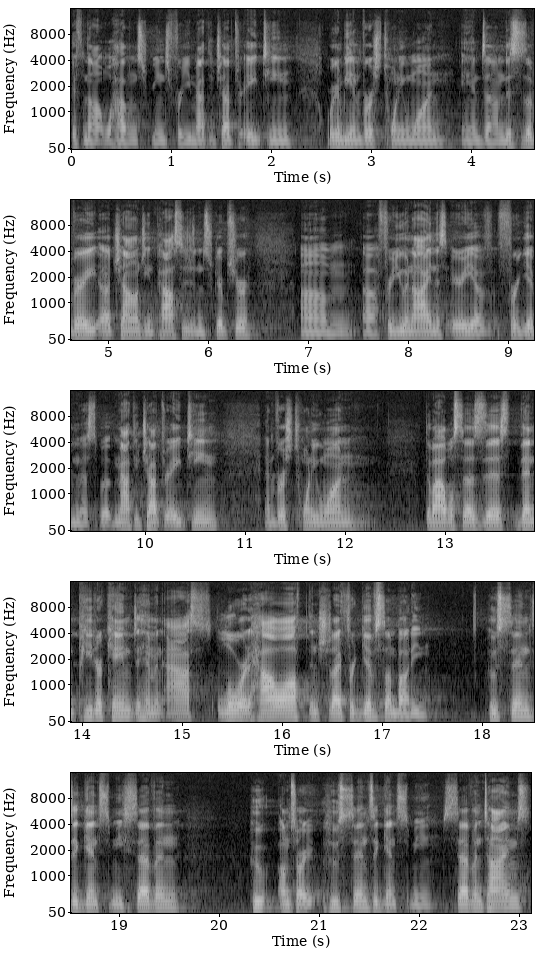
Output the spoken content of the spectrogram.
if not, we'll have on screens for you. Matthew chapter 18, we're going to be in verse 21. And um, this is a very uh, challenging passage in Scripture um, uh, for you and I in this area of forgiveness. But Matthew chapter 18 and verse 21, the Bible says this Then Peter came to him and asked, Lord, how often should I forgive somebody who sins against me seven? Who, I'm sorry, who sins against me seven times?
